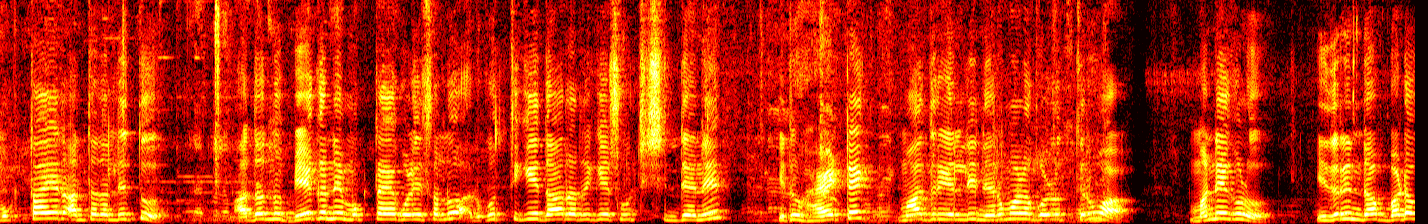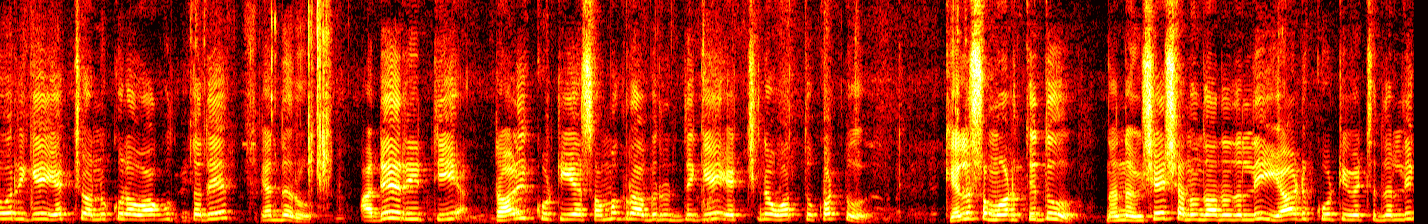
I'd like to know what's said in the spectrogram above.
ಮುಕ್ತಾಯ ಹಂತದಲ್ಲಿದ್ದು, ಅದನ್ನು ಬೇಗನೆ ಮುಕ್ತಾಯಗೊಳಿಸಲು ಗುತ್ತಿಗೆದಾರರಿಗೆ ಸೂಚಿಸಿದ್ದೇನೆ. ಇದು ಹೈಟೆಕ್ ಮಾದರಿಯಲ್ಲಿ ನಿರ್ಮಾಣಗೊಳ್ಳುತ್ತಿರುವ ಮನೆಗಳು. ಇದರಿಂದ ಬಡವರಿಗೆ ಹೆಚ್ಚು ಅನುಕೂಲವಾಗುತ್ತದೆ ಎಂದರು. ಅದೇ ರೀತಿ ತಾಳಿಕೋಟಿಯ ಸಮಗ್ರ ಅಭಿವೃದ್ಧಿಗೆ ಹೆಚ್ಚಿನ ಒತ್ತು ಕೊಟ್ಟು ಕೆಲಸ ಮಾಡುತ್ತಿದ್ದು, ನನ್ನ ವಿಶೇಷ ಅನುದಾನದಲ್ಲಿ ಎರಡು ಕೋಟಿ ವೆಚ್ಚದಲ್ಲಿ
